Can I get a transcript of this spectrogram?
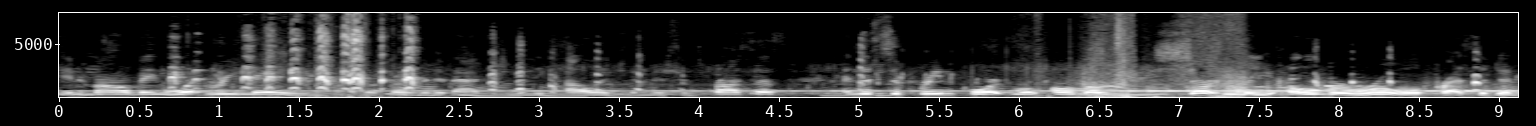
involving what remains of affirmative action in the college admissions process. And the Supreme Court will almost certainly overrule precedent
